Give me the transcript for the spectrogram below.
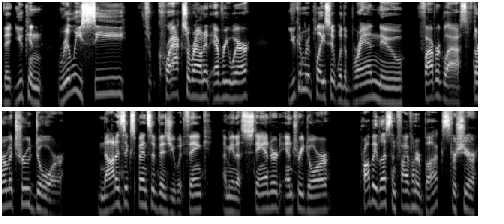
that you can really see th- cracks around it everywhere, you can replace it with a brand new fiberglass Therma-Tru door. Not as expensive as you would think. I mean, a standard entry door, probably less than 500 bucks. For sure.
